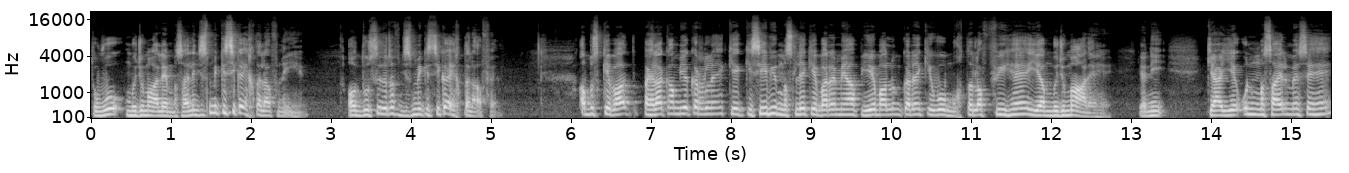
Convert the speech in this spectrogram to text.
تو وہ مجمع علیہ مسائل جس میں کسی کا اختلاف نہیں ہے۔ اور دوسری طرف جس میں کسی کا اختلاف ہے۔ اب اس کے بعد پہلا کام یہ کر لیں کہ کسی بھی مسئلے کے بارے میں آپ یہ معلوم کریں کہ وہ مختلف فی ہے یا مجمع علیہ ہے۔ یعنی کیا یہ ان مسائل میں سے ہے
